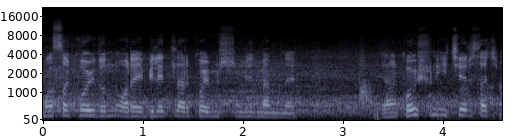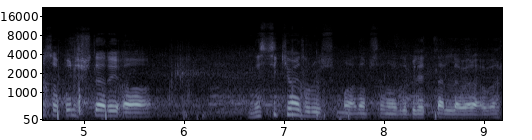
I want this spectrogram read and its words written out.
masa koydun oraya biletler koymuşsun bilmem ne. Yani koy şunu içeri saçma sapan işler ya. Ne sikime duruyorsun madem sen orada biletlerle beraber.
